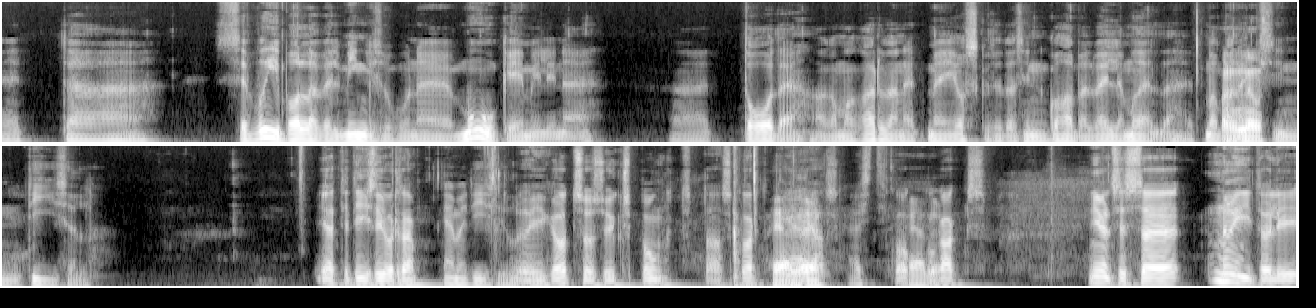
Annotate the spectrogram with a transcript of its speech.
et äh, see võib olla veel mingisugune muu keemiline äh, toode, aga ma kardan, et me ei oska seda siin kohapeal välja mõelda, et ma paneksin diisel. Jääte diisli juurde? jääme diisli juurde. õige otsus, üks punkt taas kord. kokku kaks. nimelt siis äh, nõid oli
